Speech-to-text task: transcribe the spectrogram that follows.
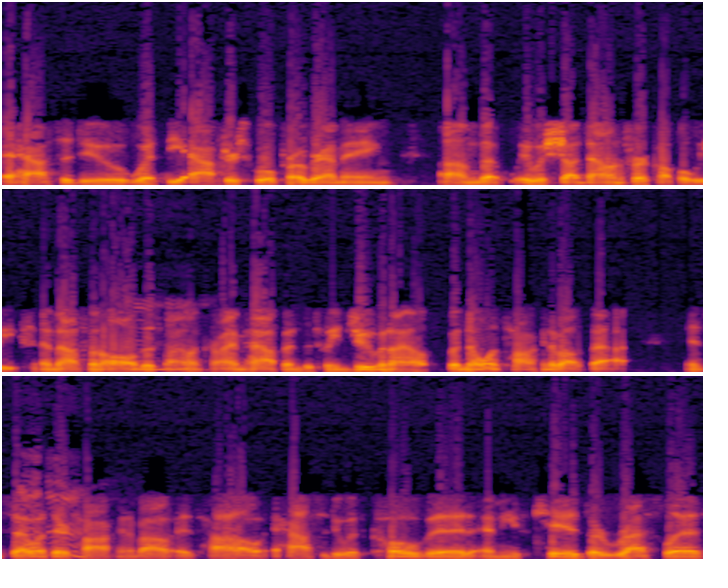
it has to do with the after school programming um, that it was shut down for a couple weeks, and that's when all mm-hmm. this violent crime happened between juveniles. But no one's talking about that. Instead, what they're mm-hmm. talking about is how it has to do with COVID, and these kids are restless,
